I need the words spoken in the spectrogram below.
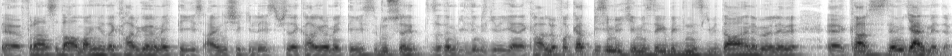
e, Fransa'da, Almanya'da kar görmekteyiz. Aynı şekilde İsviçre'de kar görmekteyiz. Rusya zaten bildiğimiz gibi gene karlı. Fakat bizim ülkemizde bildiğiniz gibi daha hani böyle bir e, kar sistemi gelmedi.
